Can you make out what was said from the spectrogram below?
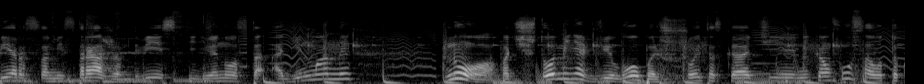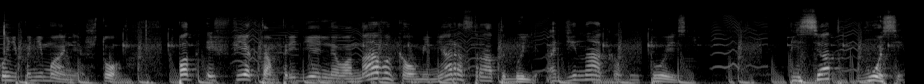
берсом и стражем 291 маны. Но что меня ввело большой, так сказать, не конфуз, а вот такое непонимание, что под эффектом предельного навыка у меня растраты были одинаковые, то есть 58.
